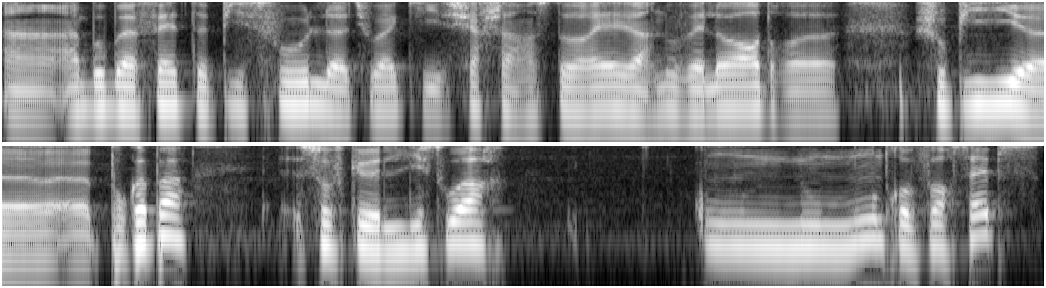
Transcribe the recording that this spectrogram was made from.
un, Boba Fett peaceful, tu vois, qui cherche à instaurer un nouvel ordre, euh, choupi, euh, pourquoi pas. Sauf que l'histoire qu'on nous montre au forceps,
